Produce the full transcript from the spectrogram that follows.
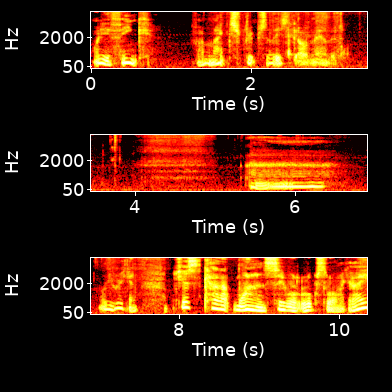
what do you think if I make strips of this going around it? Uh, what do you reckon? Just cut up one and see what it looks like, eh?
